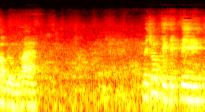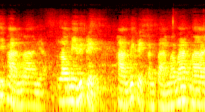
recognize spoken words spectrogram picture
บำรุงราษฎร์ในช่วง 40 ปีที่ผ่านมาเนี่ยเรามีวิกฤตผ่านวิกฤตต่างๆ มามากมาย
